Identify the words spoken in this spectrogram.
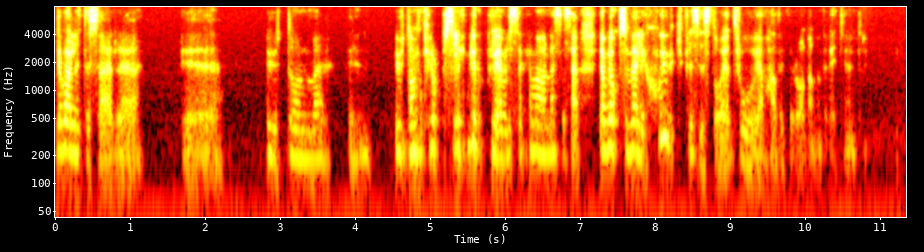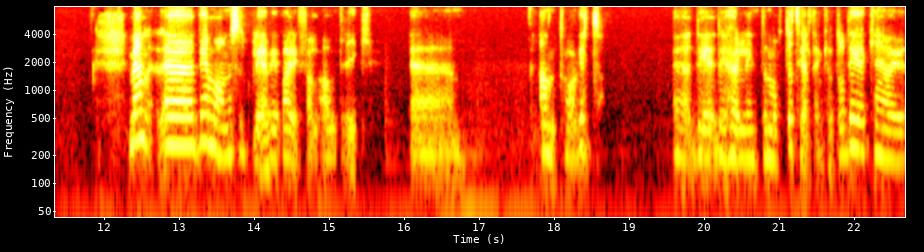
det var lite så här uh, utom, eh, uh, utom kroppslig upplevelse kan man nästan säga. Jag blev också väldigt sjuk precis då. Jag tror jag hade corona, men det vet jag inte. Men uh, det manuset blev i varje fall aldrig Eh, antaget. Eh, det, det höll inte måttet helt enkelt och det kan jag ju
